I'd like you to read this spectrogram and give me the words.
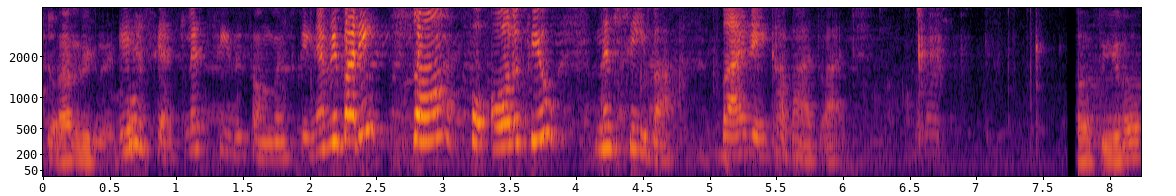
Sure. That'll be great. Yes, yes. Let's see the song on screen. Everybody, song for all of you, Nasiba by Rekha Bhadwaj. Uh, you know,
